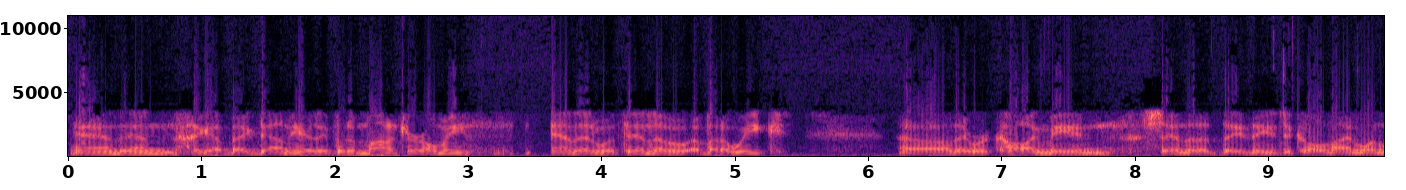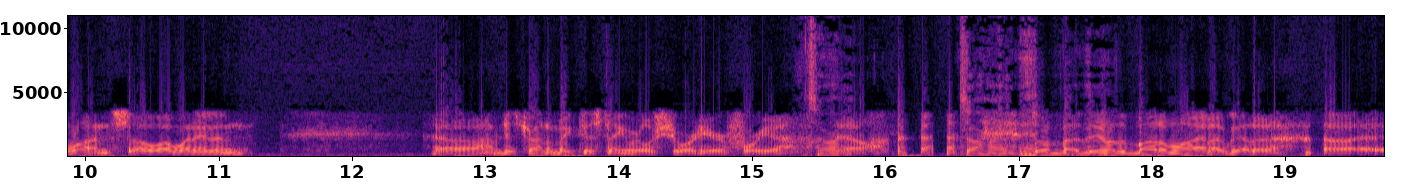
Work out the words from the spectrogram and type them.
and then I got back down here. They put a monitor on me, and then within a, about a week, uh, they were calling me and saying that they needed to call 911. So I went in and uh, I'm just trying to make this thing real short here for you. It's all right. it's all right, man. So, but you know, the bottom line, I've got a, uh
